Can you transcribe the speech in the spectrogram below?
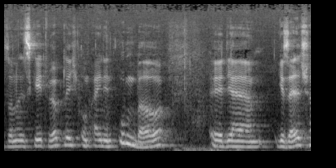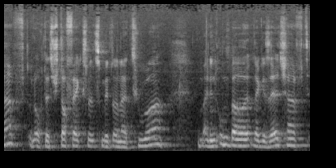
sondern es geht wirklich um einen Umbau äh, der Gesellschaft und auch des Stoffwechsels mit der Natur, um einen Umbau der Gesellschaft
